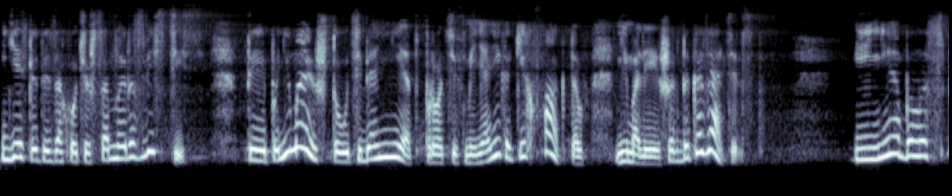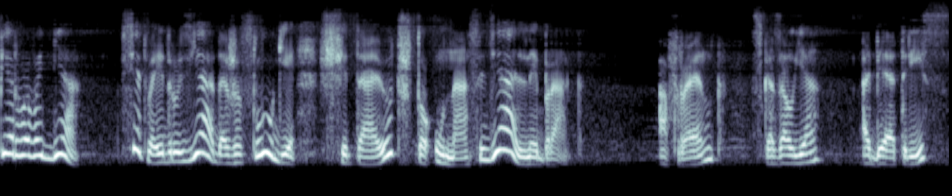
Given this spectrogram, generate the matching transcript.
Если ты захочешь со мной развестись, ты понимаешь, что у тебя нет против меня никаких фактов, ни малейших доказательств. И не было с первого дня». Все твои друзья, даже слуги, считают, что у нас идеальный брак». «А Фрэнк?» — сказал я. «А Беатрис?»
